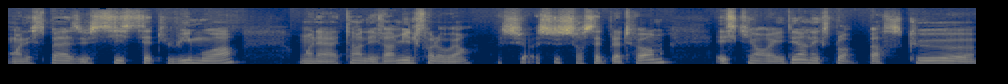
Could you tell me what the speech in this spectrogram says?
en, l'espace de 6, 7, 8 mois, on a atteint les 20 000 followers sur, sur cette plateforme, et ce qui est en réalité un exploit, parce que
